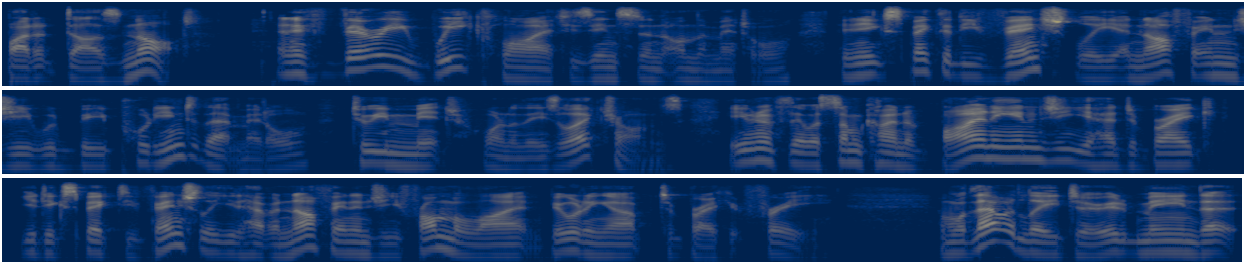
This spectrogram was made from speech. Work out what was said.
but it does not. And if very weak light is incident on the metal, then you expect that eventually enough energy would be put into that metal to emit one of these electrons. Even if there was some kind of binding energy you had to break, you'd expect eventually you'd have enough energy from the light building up to break it free. And what that would lead to, it'd mean that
